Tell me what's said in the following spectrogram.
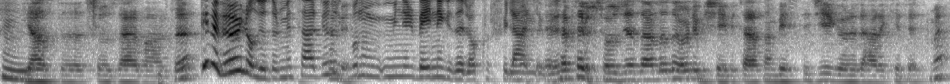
Hmm. yazdığı sözler vardı. Değil mi? Öyle oluyordur. Mesela diyordur ki Tabii. bunu Münir Bey ne güzel okur filan gibi. tabii tabii söz yazarlığı da öyle bir şey bir taraftan besteciye göre de hareket etme.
